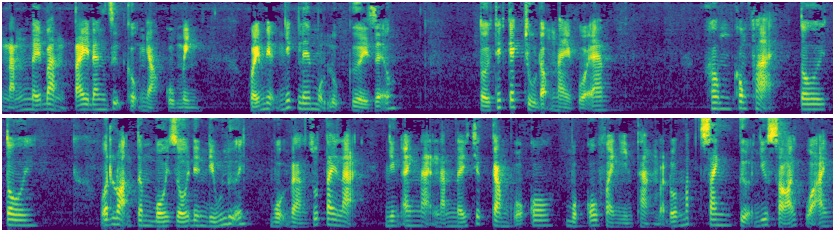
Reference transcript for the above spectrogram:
nắm lấy bàn tay đang giữ cậu nhỏ của mình, khuấy miệng nhích lên một nụ cười dễu. Tôi thích cách chủ động này của em. Không, không phải, tôi, tôi... Uất loạn tâm bối rối đến níu lưỡi, vội vàng rút tay lại, nhưng anh lại nắm lấy chiếc cằm của cô, buộc cô phải nhìn thẳng vào đôi mắt xanh tựa như sói của anh.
